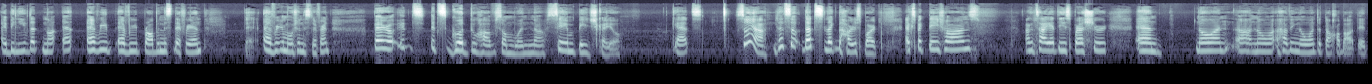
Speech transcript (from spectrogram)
I believe that not every every problem is different. Every emotion is different. Pero it's it's good to have someone na same page kayo. Gets? So yeah, that's that's like the hardest part. Expectations, anxieties, pressure, and no one, uh, no having no one to talk about it.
